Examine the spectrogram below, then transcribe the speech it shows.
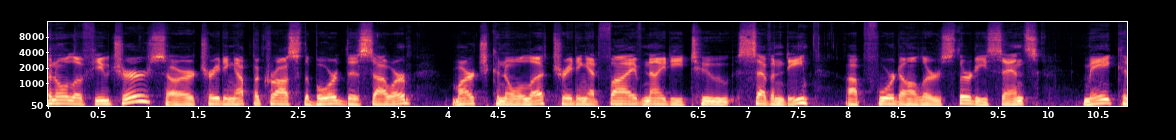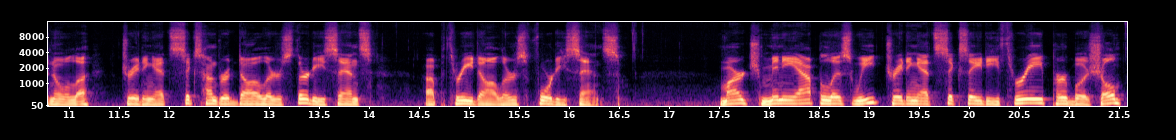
Canola futures are trading up across the board this hour. March canola trading at 592.70, up $4.30. May canola trading at $600.30, up $3.40. March Minneapolis wheat trading at 683 per bushel,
